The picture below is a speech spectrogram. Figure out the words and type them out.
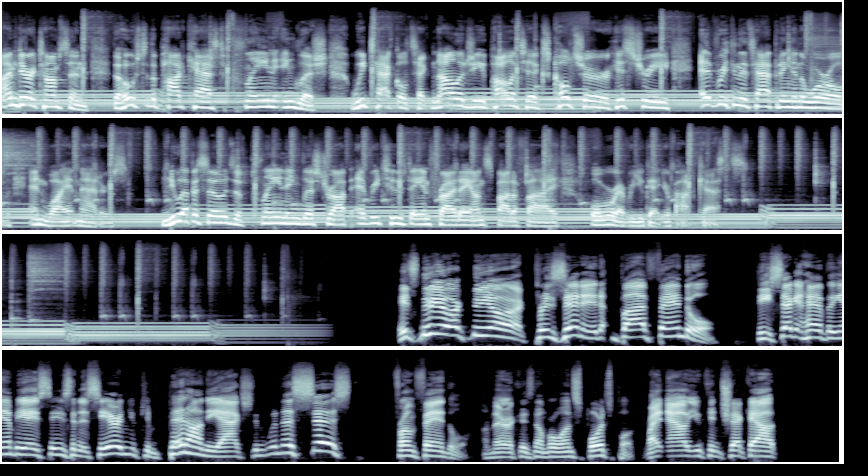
I'm Derek Thompson, the host of the podcast Plain English. We tackle technology, politics, culture, history, everything that's happening in the world, and why it matters. New episodes of Plain English drop every Tuesday and Friday on Spotify or wherever you get your podcasts. It's New York, New York, presented by FanDuel. The second half of the NBA season is here, and you can bet on the action with an assist from FanDuel, America's number one sports book. Right now, you can check out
